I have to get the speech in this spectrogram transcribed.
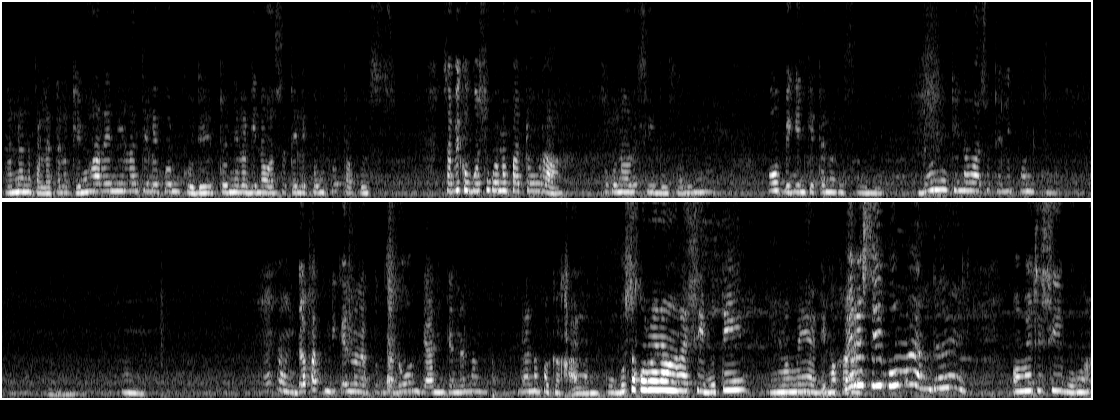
Ano na pala talaga, kinuha rin nila ang telepon ko. Dito nila ginawa sa telepon ko. Tapos, sabi ko gusto ko ng patura. Gusto ko ng resibo. Sabi niya, oh, bigyan kita ng resibo. Doon yung ginawa sa telepon ko. Hmm. parang dapat hindi ka na napunta doon. Diyan ka na lang. Ang pagkakaalam ko. Gusto ko na lang ng resibo, te. Eh, mamaya, di maka... May resibo man, dahil. Oh, may resibo nga.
